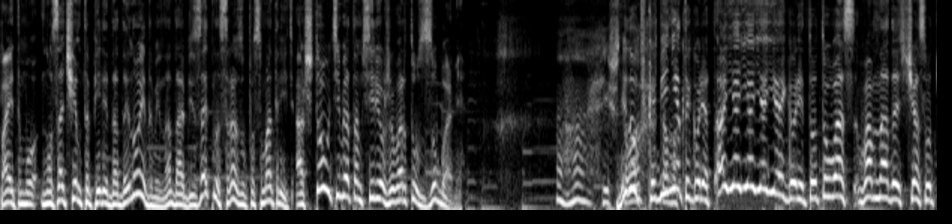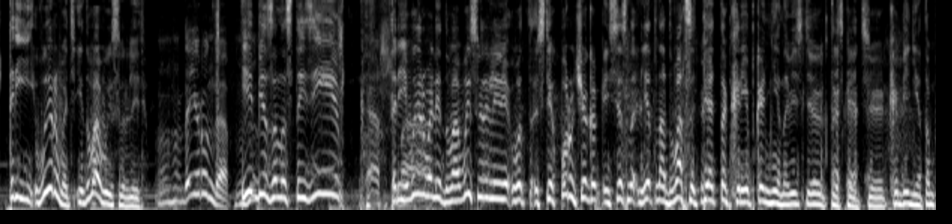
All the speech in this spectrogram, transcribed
Поэтому, но зачем-то перед аденоидами надо обязательно сразу посмотреть, а что у тебя там, Сережа, во рту с зубами? И что? Ведут в Что кабинет и говорят, ай-яй-яй-яй, говорит, вот у вас, вам надо сейчас вот три вырвать и два высверлить. Да ерунда. И без анестезии три вырвали, два высверлили. Вот с тех пор у человека, естественно, лет на 25 так крепко ненависть, э, так сказать, э, к кабинетам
